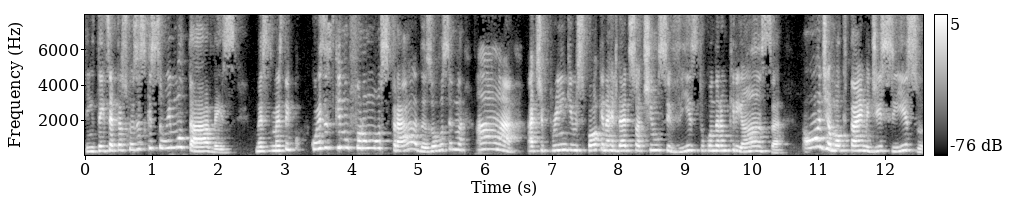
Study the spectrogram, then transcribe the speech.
Tem, tem certas coisas que são imutáveis, mas, mas tem coisas que não foram mostradas, ou você não. Ah, a T'Pring e o Spock, na realidade, só tinham se visto quando eram criança. Onde a Mock Time disse isso?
